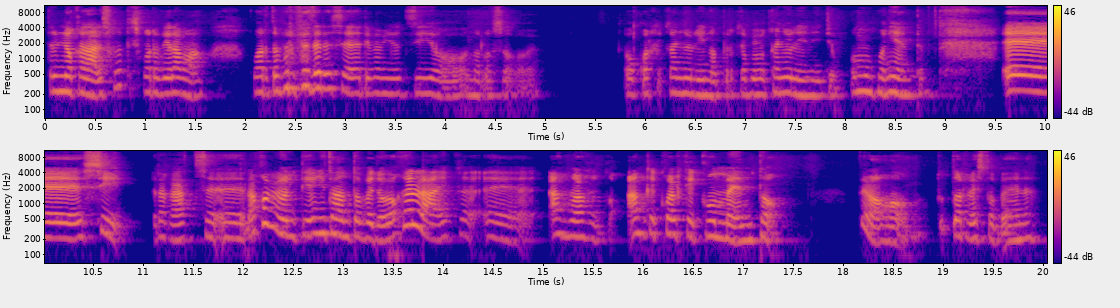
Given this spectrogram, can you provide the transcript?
del mio canale. Scusate, scorda di là, ma guardo per vedere se arriva mio zio, non lo so, vabbè. O qualche cagnolino, perché abbiamo cagnolini giù. Comunque, niente. E sì, ragazze, eh, la community ogni tanto vedo qualche like e anche, anche qualche commento, però tutto il resto bene.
